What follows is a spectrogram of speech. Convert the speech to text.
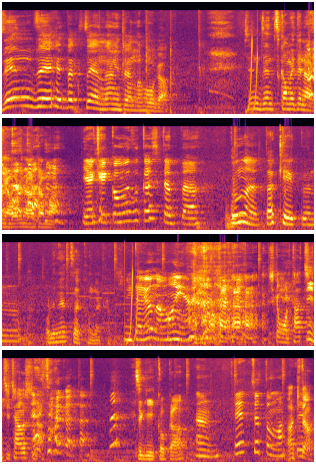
全然下手くそやんなみちゃんの方が。全然つかめてないやん俺の頭。いや結構難しかった。どんなんやった？K 君の。俺のやつはこんな感似たようなもんや。じ しかも俺立ち位置ちゃうしな。ちゃうかった次行こうか。うん。えちょっと待って。あ来た。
